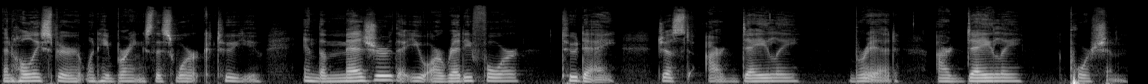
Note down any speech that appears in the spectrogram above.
than Holy Spirit when He brings this work to you in the measure that you are ready for today. Just our daily bread, our daily portion.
